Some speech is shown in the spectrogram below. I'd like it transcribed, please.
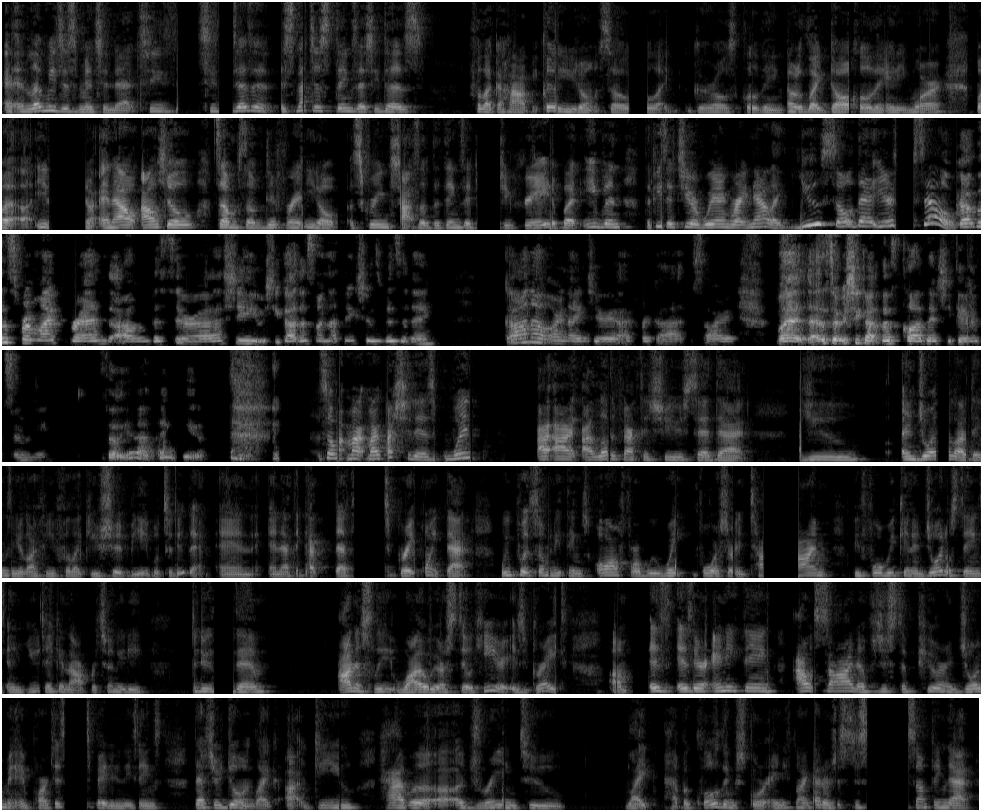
And, and let me just mention that she's she doesn't it's not just things that she does for like a hobby. Clearly you don't sew like girls clothing or like doll clothing anymore. But uh, you know and i'll i'll show some some different you know screenshots of the things that you created. But even the piece that you're wearing right now like you sewed that yourself. Got this from my friend um basira she she got this one. i think she was visiting ghana or nigeria? I forgot sorry. But that's where she got this cloth and she gave it to me. So yeah thank you. So my, my question is when I, I I love the fact that you said that you enjoy a lot of things in your life and you feel like you should be able to do that. And and I think that that's a great point that we put so many things off or we wait for a certain time before we can enjoy those things and you taking the opportunity to do them honestly why we are still here is great. Um, is is there anything outside of just the pure enjoyment and participating in these things that you're doing? Like, uh, do you have a, a dream to like have a clothing store, or anything like that, or just just something that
